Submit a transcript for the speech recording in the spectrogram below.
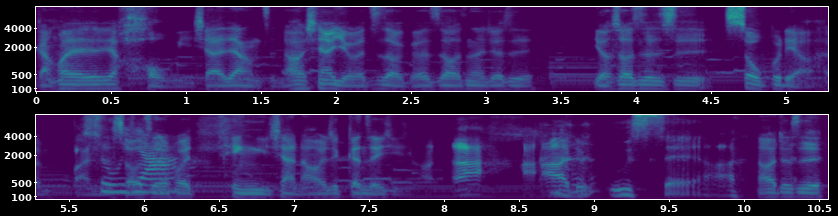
赶快要吼一下这样子。然后现在有了这首歌之后，真的就是有时候真的是受不了很烦的时候，真的会听一下，然后就跟着一起啊啊就呜塞啊，然后就是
